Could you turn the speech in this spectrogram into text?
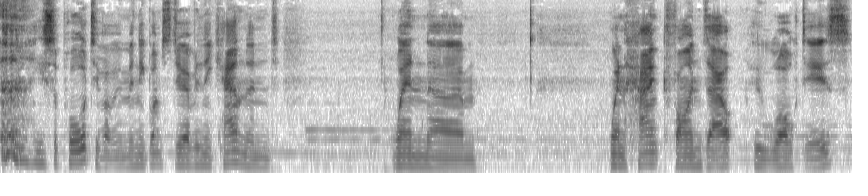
he's supportive of him, and he wants to do everything he can. And when um, when Hank finds out who Walt is,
